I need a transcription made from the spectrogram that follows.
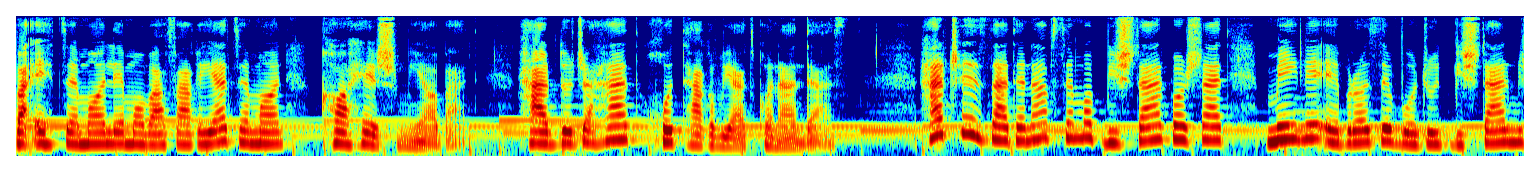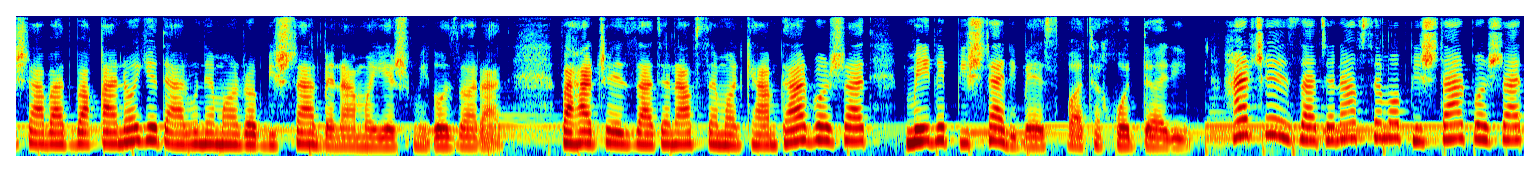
و احتمال موفقیتمان کاهش می یابد. هر دو جهت خود تقویت کننده است. هرچه عزت نفس ما بیشتر باشد میل ابراز وجود بیشتر می شود و قنای درونمان را بیشتر به نمایش می گذارد و هرچه عزت نفسمان کمتر باشد میل بیشتری به اثبات خود داریم. هرچه عزت نفس ما بیشتر باشد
